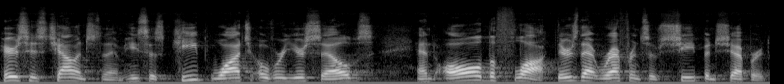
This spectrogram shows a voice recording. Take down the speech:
Here's his challenge to them. He says, Keep watch over yourselves and all the flock. There's that reference of sheep and shepherd.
